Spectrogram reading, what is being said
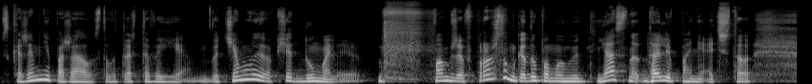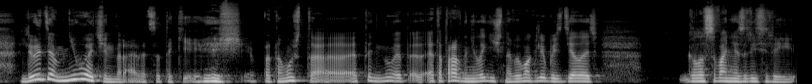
Скажи мне, пожалуйста, вот РТВЕ, вот чем вы вообще думали? Вам же в прошлом году, по-моему, ясно дали понять, что людям не очень нравятся такие вещи, потому что это, ну, это, это правда нелогично. Вы могли бы сделать голосование зрителей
